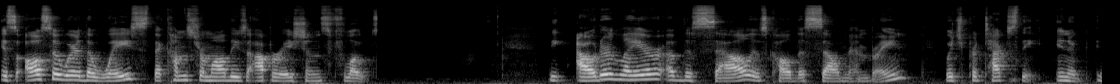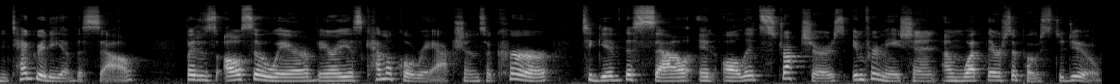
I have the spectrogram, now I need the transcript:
It's also where the waste that comes from all these operations floats. The outer layer of the cell is called the cell membrane, which protects the integrity of the cell, but is also where various chemical reactions occur to give the cell and all its structures information on what they're supposed to do.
